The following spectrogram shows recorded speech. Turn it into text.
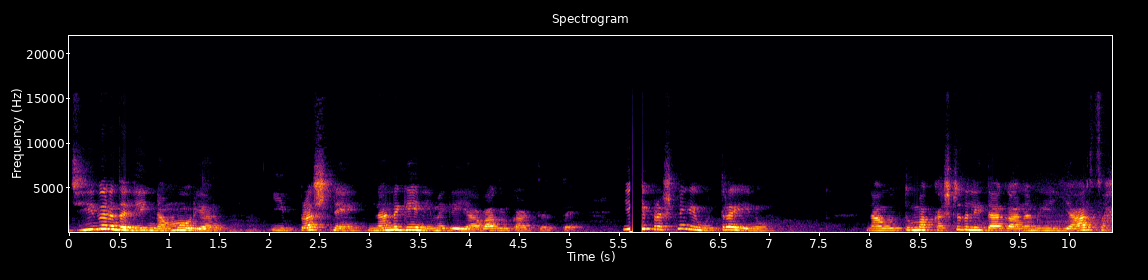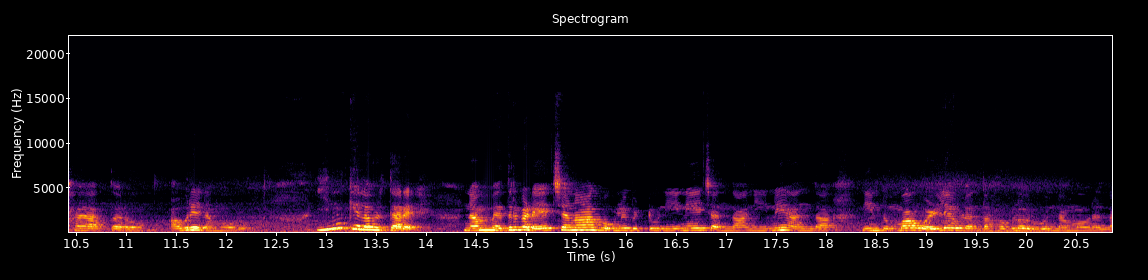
ಜೀವನದಲ್ಲಿ ನಮ್ಮವ್ರು ಯಾರು? ಈ ಪ್ರಶ್ನೆ ನನಗೆ ನಿಮಗೆ ಯಾವಾಗಲೂ ಕಾಡ್ತಿರುತ್ತೆ. ಈ ಪ್ರಶ್ನೆಗೆ ಉತ್ತರ ಏನು? ನಾವು ತುಂಬ ಕಷ್ಟದಲ್ಲಿದ್ದಾಗ ನಮಗೆ ಯಾರು ಸಹಾಯ ಆಗ್ತಾರೋ ಅವರೇ ನಮ್ಮವರು. ಇನ್ನು ಕೆಲವ್ರು ಇರ್ತಾರೆ. ನಮ್ಮ ಎದುರುಗಡೆ ಚೆನ್ನಾಗಿ ಹೋಗ್ಲಿ ಬಿಟ್ಟು ನೀನೇ ಚಂದ, ನೀನೇ ಅಂದ, ನೀನು ತುಂಬ ಒಳ್ಳೆಯವಳು ಅಂತ ಹೊಗಳೋರು ನಮ್ಮವರಲ್ಲ.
